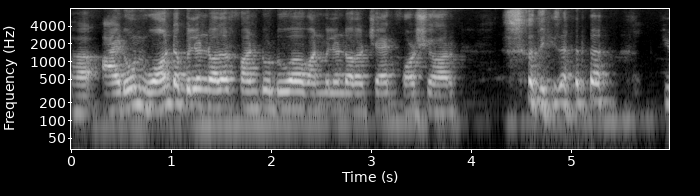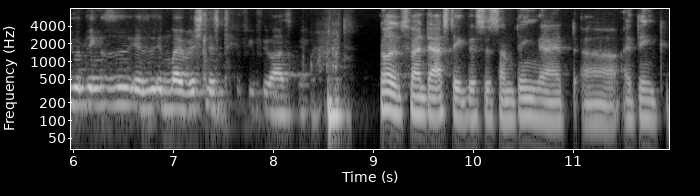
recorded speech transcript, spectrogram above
uh, i don't want a billion dollar fund to do a 1 million dollar check for sure. So these are the few things is in my wish list if you ask me no, it's fantastic. This is something that uh, I think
